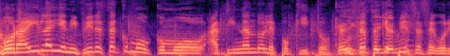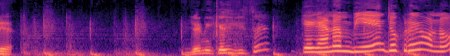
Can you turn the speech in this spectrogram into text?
por ahí la Jennifer está como, como atinándole poquito. ¿Qué ¿Usted dijiste, qué Jenny? piensa, seguridad? Jenny, ¿qué dijiste? Que ganan bien, yo creo, ¿no?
